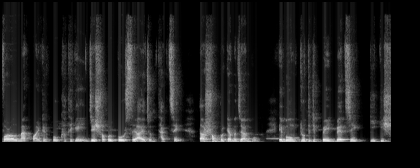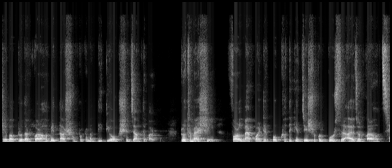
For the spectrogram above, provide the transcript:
ফরল ম্যাথ পয়েন্টের পক্ষ থেকে যে সকল কোর্সের আয়োজন থাকছে, তার সম্পর্কে আমরা জানব এবং প্রতিটি পেইড ব্যাচে কি কি সেবা প্রদান করা হবে তার সম্পর্কে আমরা দ্বিতীয় অংশে জানতে পারব। প্রথমে আসি ফরল ম্যাথ পয়েন্টের পক্ষ থেকে যে সকল কোর্সের আয়োজন করা হচ্ছে,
